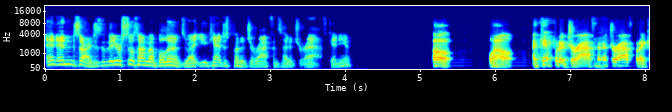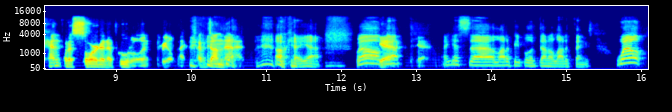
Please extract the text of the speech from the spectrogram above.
And and sorry, just you were still talking about balloons, right? You can't just put a giraffe inside a giraffe, can you? Oh, well, I can't put a giraffe in a giraffe, but I can put a sword in a poodle in real life. I've done that. okay, yeah. Well, yeah, Yeah, yeah. I guess uh, a lot of people have done a lot of things. Well,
